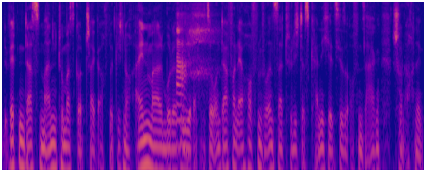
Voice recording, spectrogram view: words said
Wetten das Mann Thomas Gottschalk auch wirklich noch einmal moderieren. So, und davon erhoffen wir uns natürlich, das kann ich jetzt hier so offen sagen, schon auch eine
